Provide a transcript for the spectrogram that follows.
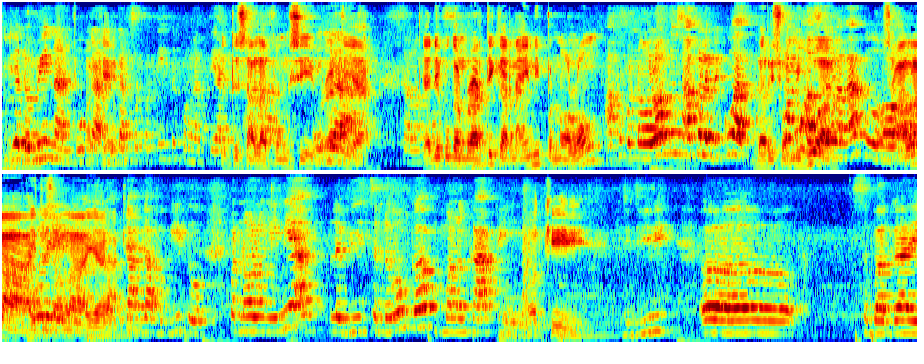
dia dominan bukan Oke. bukan seperti itu pengertian Itu salah Ah, fungsi iya, berarti ya. salah Jadi fungsi. bukan berarti karena ini penolong aku penolong terus aku lebih kuat Dari suami Kamu gua. harus aku. Salah, itu boleh. salah ya, Nggak- oke. nggak- nggak begitu penolong ini lebih cenderung ke melengkapi oke. jadi eh, sebagai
